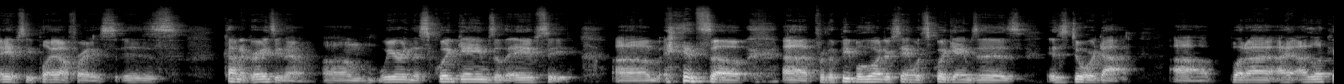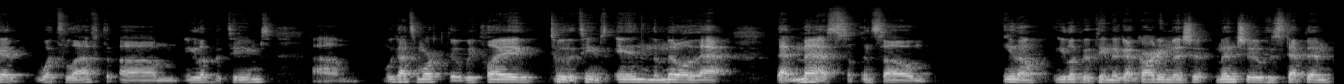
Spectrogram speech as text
AFC playoff race is kind of crazy now. Um, we are in the squid games of the AFC. Um, and so, uh, for the people who understand what squid games is, is do or die. Uh, but I, I, look at what's left. Um, you look at the teams. Um, we got some work to do. We play two of the teams in the middle of that that mess, and so you know you look at the team. They've got Gardner Minshew, who stepped in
